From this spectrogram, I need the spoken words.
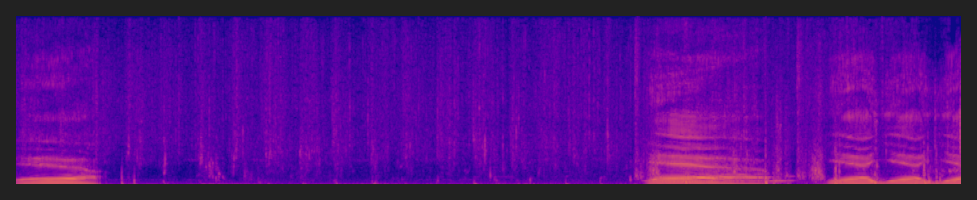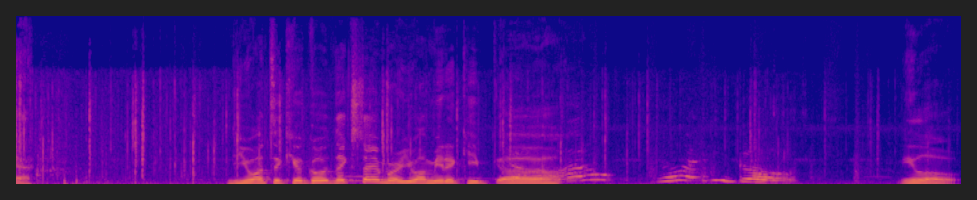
Yeah. Yeah. Yeah, yeah, yeah. Do you want to kill goat next time or you want me to keep uh I don't want any goats. Milo?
